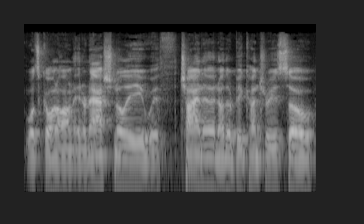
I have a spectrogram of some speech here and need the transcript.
what's going on internationally with China and other big countries. So,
